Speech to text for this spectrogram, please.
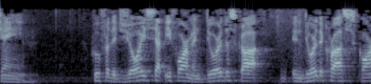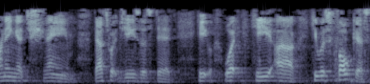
shame. Who for the joy set before him endured the endured the cross, scorning its shame. That's what Jesus did. He what he uh, he was focused.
